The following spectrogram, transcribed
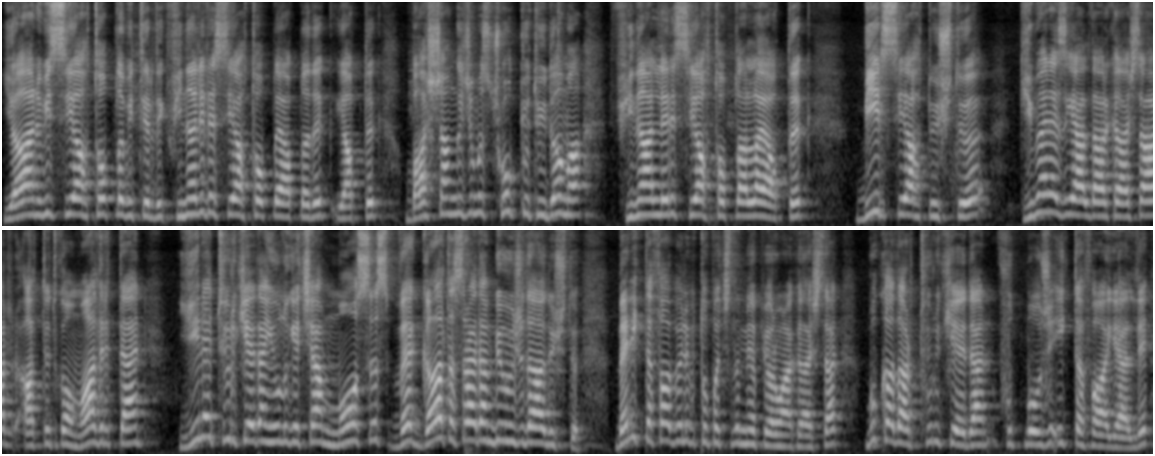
Yani bir siyah topla bitirdik. Finali de siyah topla yapladık, yaptık. Başlangıcımız çok kötüydü ama finalleri siyah toplarla yaptık. Bir siyah düştü. Gimenez geldi arkadaşlar Atletico Madrid'den. Yine Türkiye'den yolu geçen Moses ve Galatasaray'dan bir oyuncu daha düştü. Ben ilk defa böyle bir top açılımı yapıyorum arkadaşlar. Bu kadar Türkiye'den futbolcu ilk defa geldi.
